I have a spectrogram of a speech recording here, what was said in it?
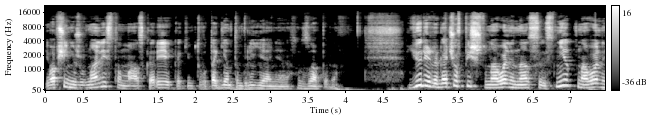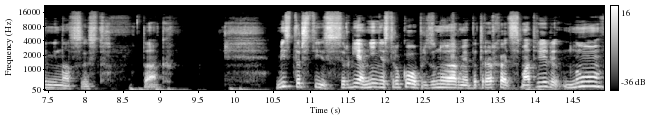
И вообще не журналистом, а скорее каким-то вот агентом влияния Запада. Юрий Рогачев пишет, что Навальный нацист. Нет, Навальный не нацист. Так. Мистер Стис, Сергей, а мнение Стрелкова призывной армии патриархате смотрели? Ну,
